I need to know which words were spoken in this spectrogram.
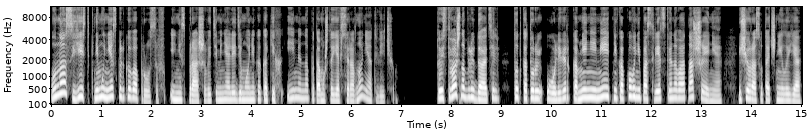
У нас есть к нему несколько вопросов, и не спрашивайте меня, леди Моника, каких именно, потому что я все равно не отвечу. То есть ваш наблюдатель, тот, который Оливер, ко мне не имеет никакого непосредственного отношения, еще раз уточнила я,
